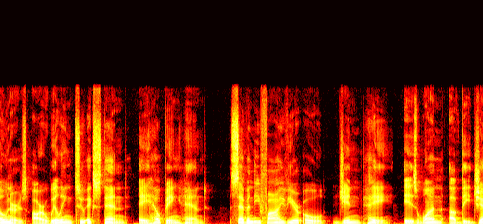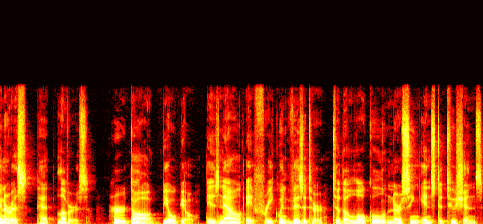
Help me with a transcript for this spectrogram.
owners are willing to extend a helping hand. 75 year old Jin Pei is one of the generous pet lovers. Her dog, Bio Bio, is now a frequent visitor to the local nursing institutions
